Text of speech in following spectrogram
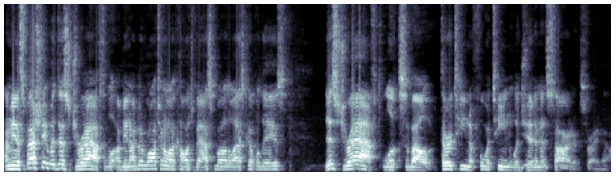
I mean, especially with this draft. I mean, I've been watching a lot of college basketball the last couple days. This draft looks about 13 to 14 legitimate starters right now.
